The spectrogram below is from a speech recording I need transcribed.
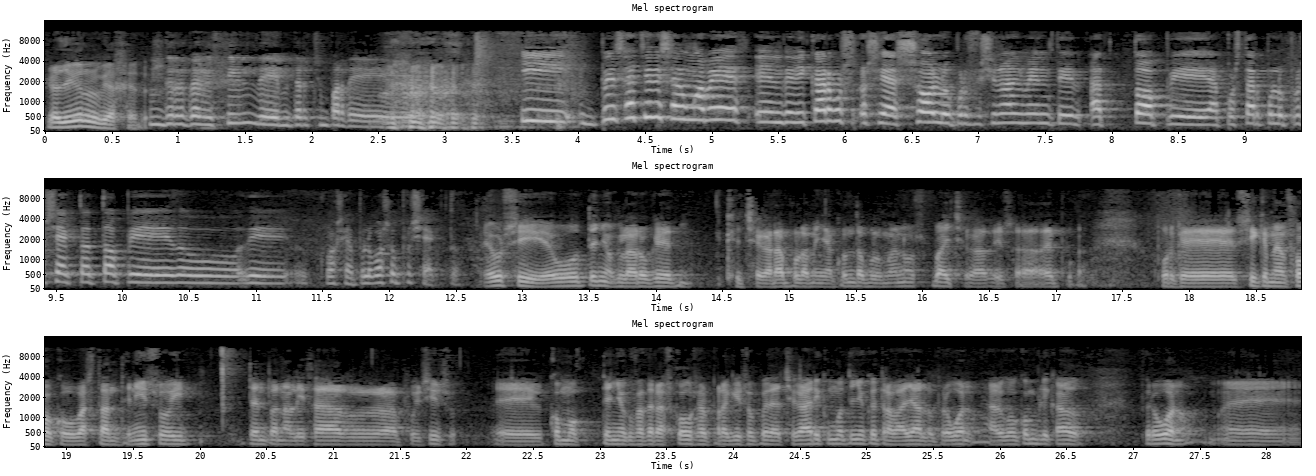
Gallegueros viajeros. Un territorio hostil de meterche un par de... e pensachedes algunha vez en dedicarvos, o sea, solo profesionalmente a tope, a apostar polo proxecto a tope do... De, o sea, polo vosso proxecto? Eu sí, eu teño claro que, que chegará pola miña conta, polo menos vai chegar esa época. Porque sí que me enfoco bastante niso e tento analizar, pois iso, eh, como teño que facer as cousas para que iso poida chegar e como teño que traballalo. Pero, bueno, é algo complicado Pero bueno... Eh,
